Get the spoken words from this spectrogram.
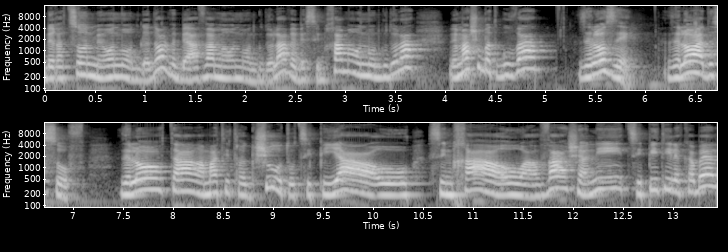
ברצון מאוד מאוד גדול ובאהבה מאוד מאוד גדולה ובשמחה מאוד מאוד גדולה, ומשהו בתגובה זה לא זה, זה לא עד הסוף. זה לא אותה רמת התרגשות או ציפייה או שמחה או אהבה שאני ציפיתי לקבל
